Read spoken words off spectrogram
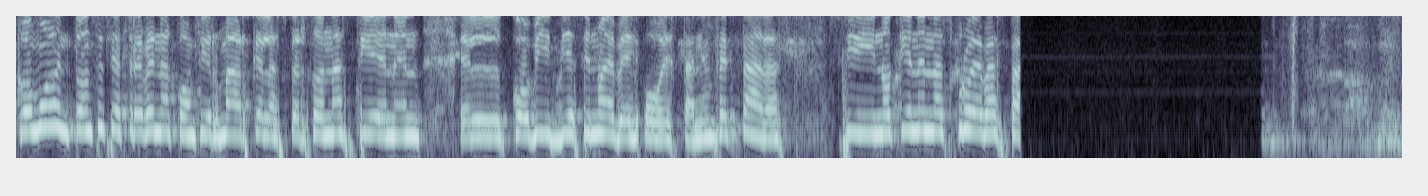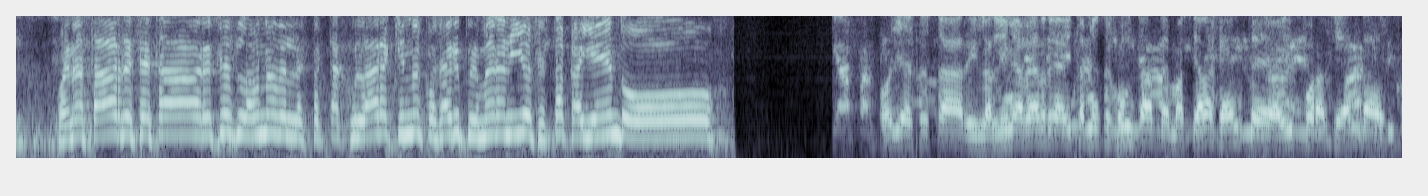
¿cómo entonces se atreven a confirmar que las personas tienen el COVID-19 o están infectadas si no tienen las pruebas para... Buenas tardes, César. Esa es la una del espectacular. Aquí en Acosario, primer anillo se está cayendo. Oye, César, y la línea verde ahí también se junta demasiada gente ahí por Haciendas.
